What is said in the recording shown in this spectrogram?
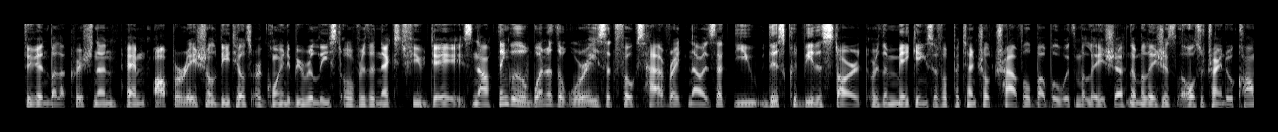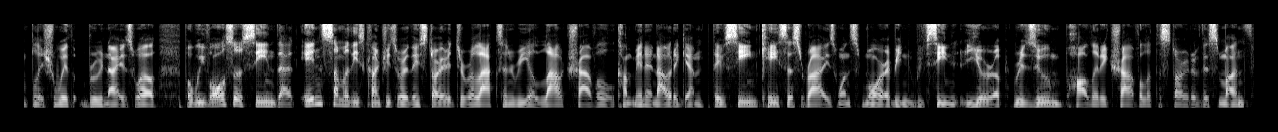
Vivian Balakrishnan. And operational details are going to be released over the next few days. Now, I think one of the worries that folks have right now is that you this could be the start or the makings of a potential travel bubble with Malaysia. Now, Malaysia is also trying to accomplish with Brunei as well. But we've also seen that in some of these countries where they started to relax and re-allow travel come in and out again, they've seen cases rise once more. I mean, we've seen Europe resume holiday travel at the start of this month,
